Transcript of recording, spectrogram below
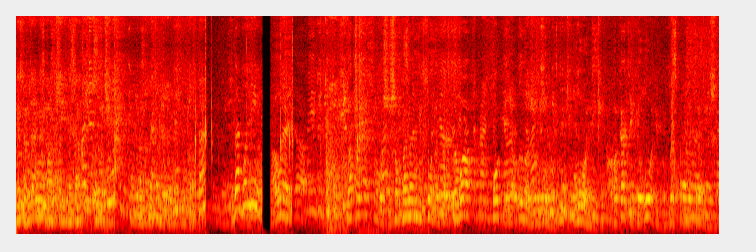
Ну, звертаємося, можна ще й писати. А це ж чому Заболів. Але я наперед щоб мене ніхто не перебивав, поки я виложу логіку. Поки тільки логіку, без прийняття рішення.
